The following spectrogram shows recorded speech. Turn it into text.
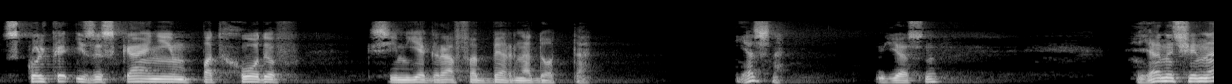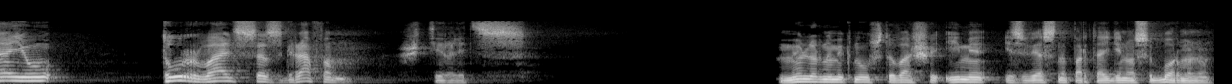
сколько изысканием подходов к семье графа Бернадотта. Ясно? Ясно. Я начинаю тур вальса с графом, Штирлиц. Мюллер намекнул, что ваше имя известно Портайгеносу Борману.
